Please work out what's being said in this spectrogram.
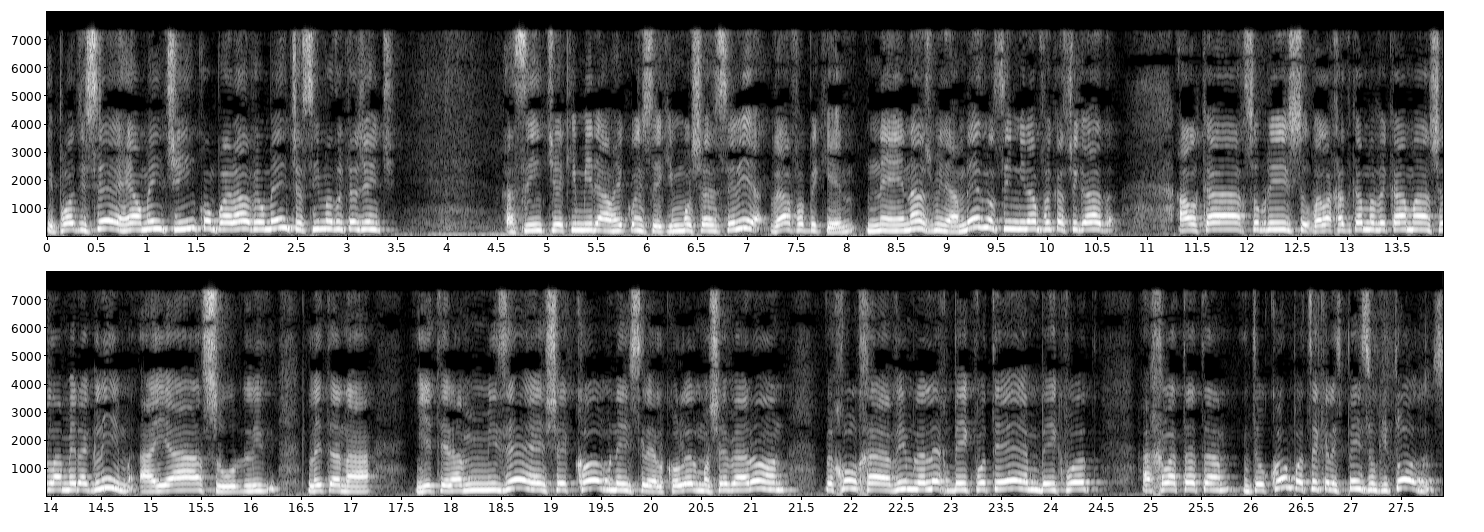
e pode ser realmente incomparavelmente acima do que a gente. Assim tinha que Miriam reconhecer que Moshe seria, Rafa pequeno, Nenas Miriam, mesmo assim Miriam foi castigada. על כך sobre isso, ועל אחת כמה וכמה של המרגלים היה אסור לטענה יתרה מזה שכל בני ישראל, כולל משה ואהרון, וכל חייבים ללך בעקבותיהם, בעקבות החלטתם. Então, como pode ser que eles pensam que todos,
